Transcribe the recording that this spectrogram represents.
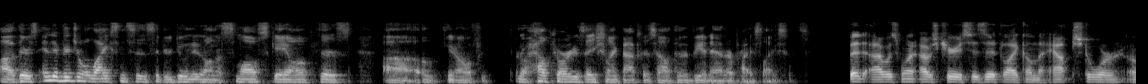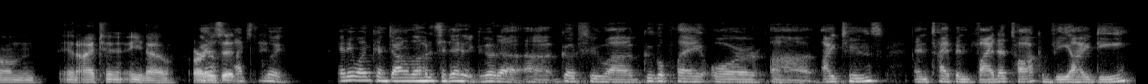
uh, there's individual licenses if you're doing it on a small scale. If there's, uh, you know, if you know, healthcare organization like Baptist Health, it would be an enterprise license. But I was one, I was curious. Is it like on the App Store um, in iTunes, you know, or Yeah, is it? absolutely? Anyone can download it today. Go to uh, go to uh, Google Play or uh, iTunes and type in Vida Talk V I D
